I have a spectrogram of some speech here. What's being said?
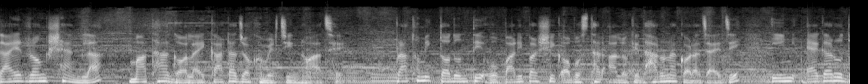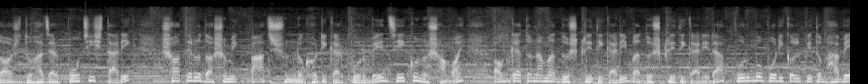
গায়ের রং শ্যাংলা, মাথা, গলায় কাটা জখমের চিহ্ন আছে। প্রাথমিক তদন্তে ও পারিপার্শ্বিক অবস্থার আলোকে ধারণা করা যায় যে, ইং এগারো দশ দু তারিখ সতেরো দশমিক পাঁচ শূন্য ঘটিকার পূর্বে যে কোনো সময় অজ্ঞাতনামা দুষ্কৃতিকারী বা দুষ্কৃতিকারীরা পূর্ব পরিকল্পিতভাবে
